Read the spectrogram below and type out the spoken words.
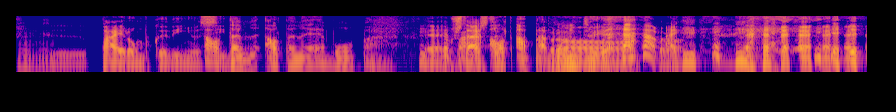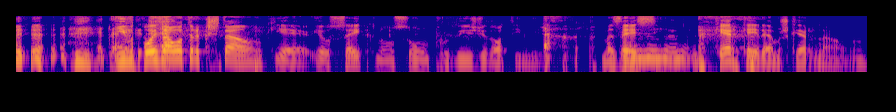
uhum. que paira um bocadinho. Altana, altaneiro é bom, pá. É, gostaste? Alt, alt, pá, pronto, muito. Pronto. e depois há outra questão, que é, eu sei que não sou um prodígio de otimismo, mas é assim, quer queiramos, quer não,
